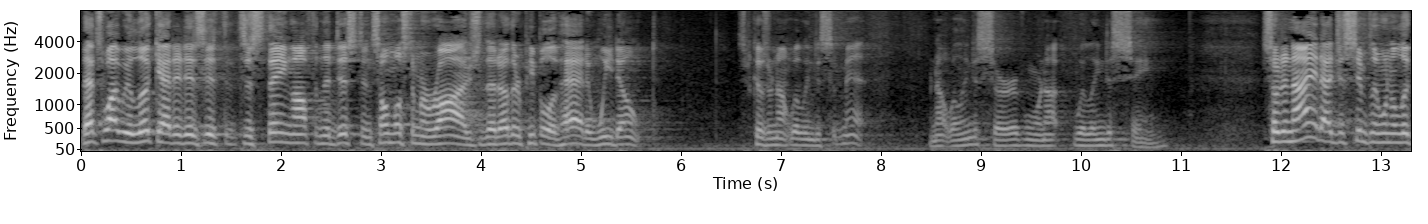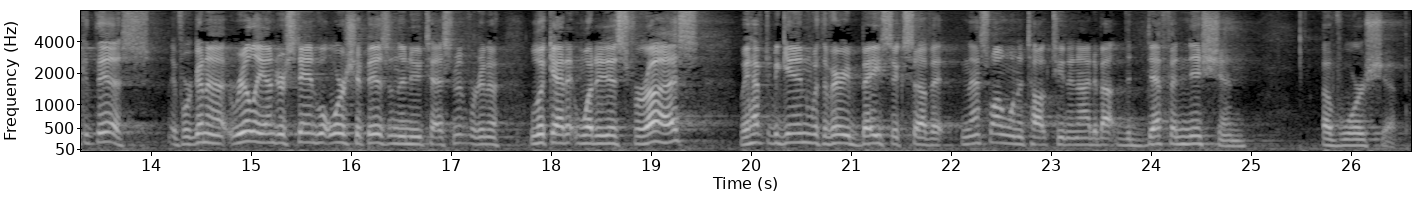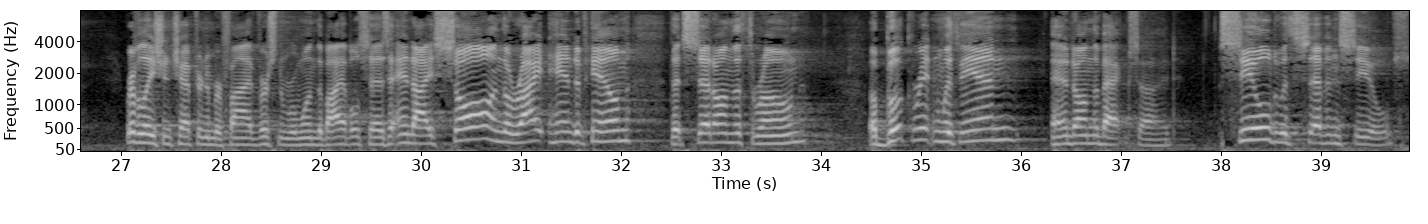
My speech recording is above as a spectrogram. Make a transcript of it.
That's why we look at it as if it's this thing off in the distance, almost a mirage that other people have had and we don't. It's because we're not willing to submit. We're not willing to serve and we're not willing to sing. So tonight, I just simply want to look at this. If we're going to really understand what worship is in the New Testament, we're going to look at it and what it is for us, we have to begin with the very basics of it. And that's why I want to talk to you tonight about the definition of worship. Revelation chapter number 5, verse number 1, the Bible says, And I saw in the right hand of him that sat on the throne a book written within and on the backside, sealed with seven seals.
